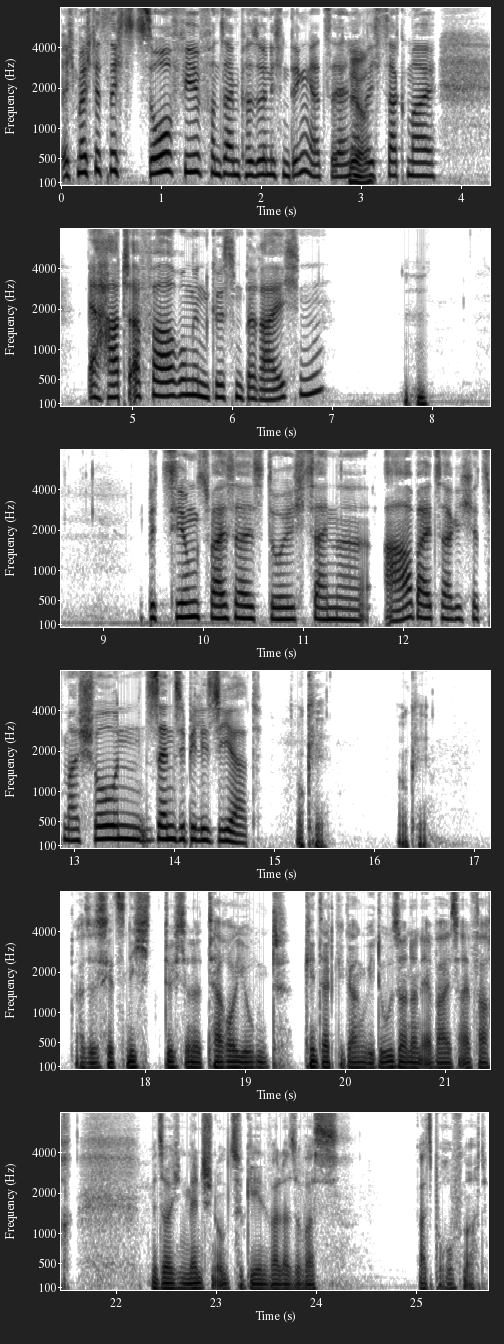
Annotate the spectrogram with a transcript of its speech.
ich möchte jetzt nicht so viel von seinen persönlichen Dingen erzählen, ja. aber ich sag mal, er hat Erfahrungen in gewissen Bereichen. Mhm. Beziehungsweise er ist durch seine Arbeit, sage ich jetzt mal, schon sensibilisiert. Okay. Okay. Also ist jetzt nicht durch so eine Terrorjugend Kindheit gegangen wie du, sondern er weiß einfach, mit solchen Menschen umzugehen, weil er sowas als Beruf macht.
